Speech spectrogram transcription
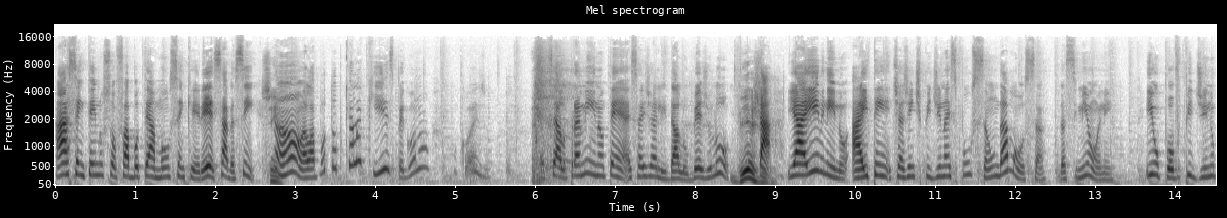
Ah, sentei no sofá, botei a mão sem querer, sabe assim? Sim. Não, ela botou porque ela quis, pegou no, no coisa. Marcelo, pra mim não tem. Isso aí já li. Dá Lu. Beijo, Lu? Beijo. Tá. E aí, menino, aí tem, tinha gente pedindo a expulsão da moça, da Simeone. E o povo pedindo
